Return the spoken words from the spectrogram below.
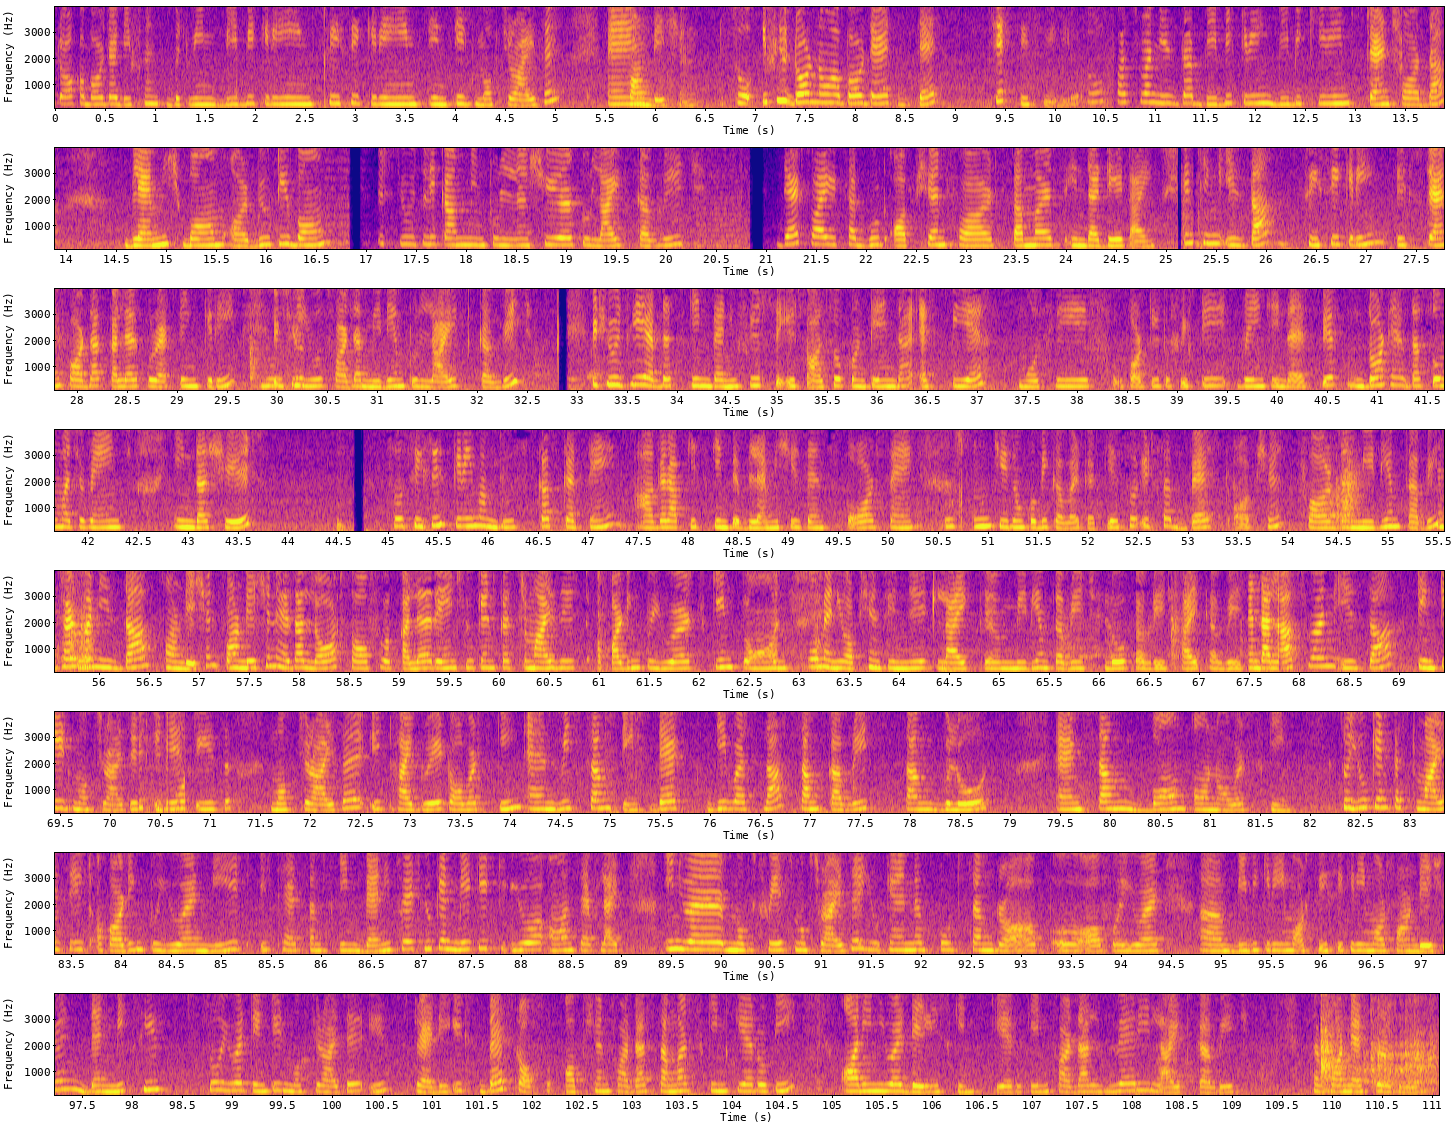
we talk about the difference between BB cream, CC cream, tinted moisturizer and foundation. So if you don't know about that, then check this video. So first one is the BB cream. BB cream stands for the blemish balm or beauty balm. It's usually come into sheer to light coverage that's why it's a good option for summers in the daytime second thing is the cc cream. It stands for the color correcting cream. It's used for the medium to light coverage. It usually have the skin benefits. It's also contain the spf mostly 40 to 50 range in the spf don't have the so much range in the shades so C C cream हम use कब करते हैं? अगर आपकी skin पे blemishes हैं spots हैं उस उन चीज़ों को भी कवर करती है। So it's a best option for the medium coverage third one is the foundation foundation has a lots of colour range you can customize it according to your skin tone so many option in it like medium coverage low coverage high coverage and the last one is the tinted moisturizer. Base is moisturizer. It hydrate our skin and with some tint that give us the some coverage some glows and some balm on our skin so you can customize it according to your need. It has some skin benefit. You can make it your own self like in your face moisturizer you can put some drop of your um, bb cream or cc cream or foundation then mix it. So your tinted moisturizer is ready. It's best of option for the summer skincare routine or in your daily skincare routine for the very light coverage. So for natural glow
